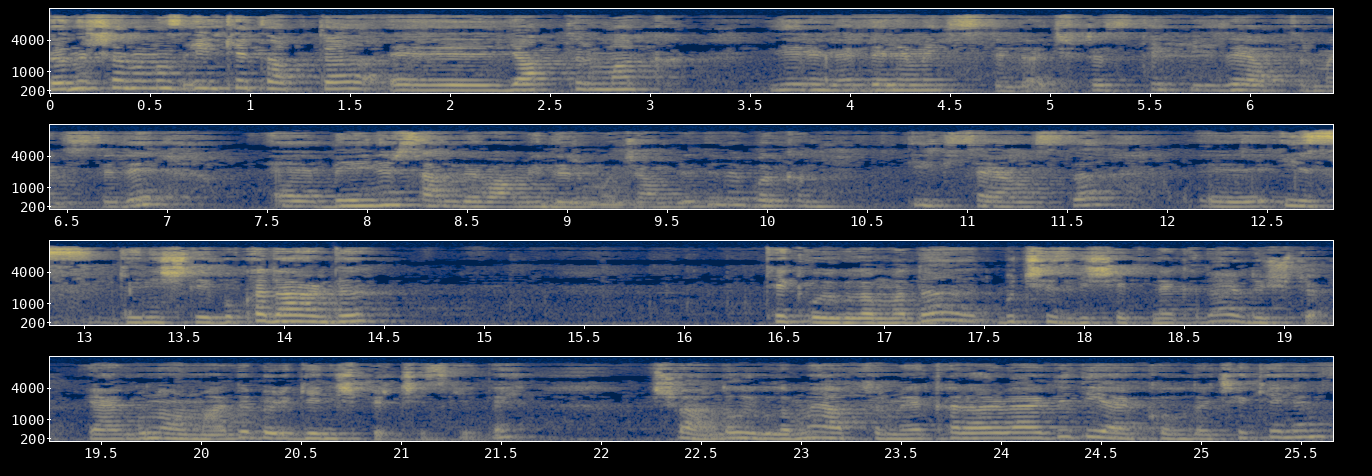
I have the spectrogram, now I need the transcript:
Danışanımız ilk etapta e, yaptırmak yerine denemek istedi. Açıkçası tek bir ize yaptırmak istedi. E, beğenirsem devam ederim hocam dedi ve bakın ilk seansta e, iz genişliği bu kadardı. Tek uygulamada bu çizgi şekline kadar düştü. Yani bu normalde böyle geniş bir çizgiydi. Şu anda uygulama yaptırmaya karar verdi. Diğer kolu da çekelim.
